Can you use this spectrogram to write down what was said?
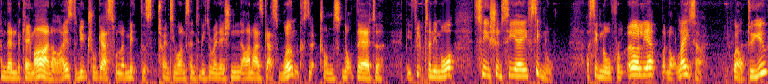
and then became ionized, the neutral gas will emit this 21 centimeter radiation, the ionized gas won't because the electron's not there to be flipped anymore. So you should see a signal, a signal from earlier but not later. Well, do you?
